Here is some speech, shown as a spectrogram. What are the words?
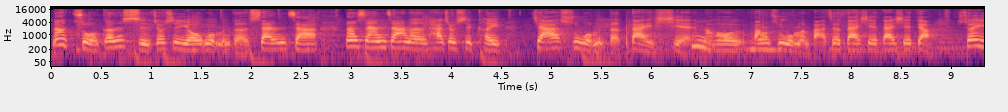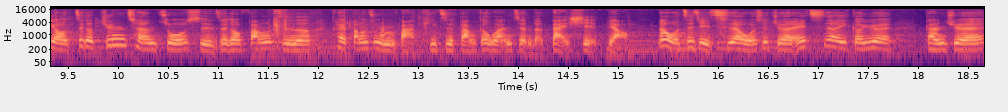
那左跟十就是有我们的山楂，那山楂呢，它就是可以加速我们的代谢，然后帮助我们把这个代谢代谢掉。所以有这个君臣佐使这个方子呢，可以帮助我们把体脂肪更完整的代谢掉。那我自己吃了，我是觉得，哎，吃了一个月。感觉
